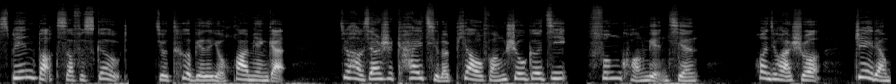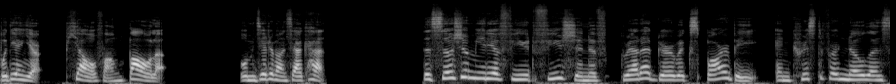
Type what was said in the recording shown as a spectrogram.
，spin box office gold 就特别的有画面感。就好像是开启了票房收割机，疯狂敛钱。换句话说，这两部电影票房爆了。我们接着往下看。The social media feud fusion of Greta Gerwig's Barbie and Christopher Nolan's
